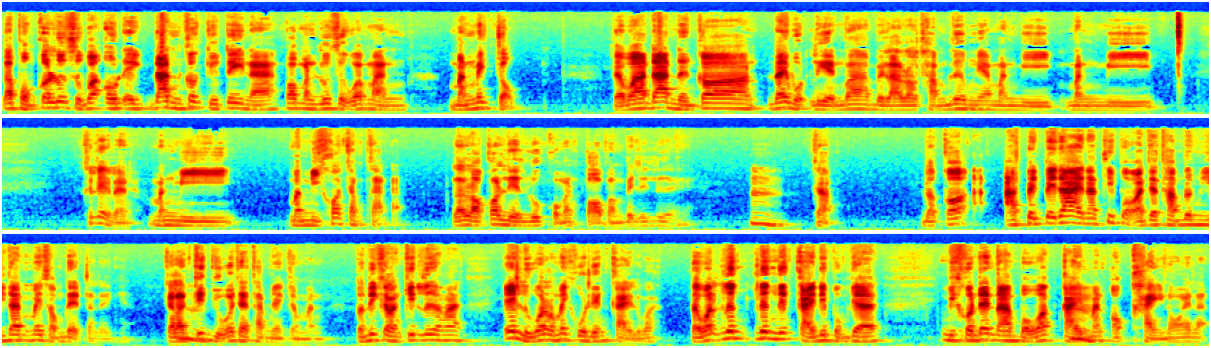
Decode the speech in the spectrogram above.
แล้วผมก็รู้สึกว่าโอนเอกด้านก็กิวตี้นะ เพราะมันรู้สึกว่ามันมันไม่จบ แต่ว่าด้านหนึ่งก็ได้บทเรียนว่า เวลาเราทำเรื่องเนี้ยมันมีมันมีเขาเรียกอะไรนะมันมีมันมีข้อจำกัดอะ แล้วเราก็เรียนรู้ของมันต่อมันไปเรื่อยๆ อืมครับ แล้วก็อาจเป็นไปได้นะที่ผมอาจจะทำเรื่องนี้ได้ไม่สำเร็จอะไรเงี้ยกำลังคิดอยู่ว่าจะทำอย่างกับมัน ตอนนี้กำลังคิดเรื่องว่า เอ๊ะหรือว่าเราไม่ควรเลี้ยงไก่หรือวะแต่ว่าเรื่องเรื่องเลี้ยงไก่ที่ผมจะมีคนแนะนำบอกว่าไก่มันออกไข่น้อยละ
